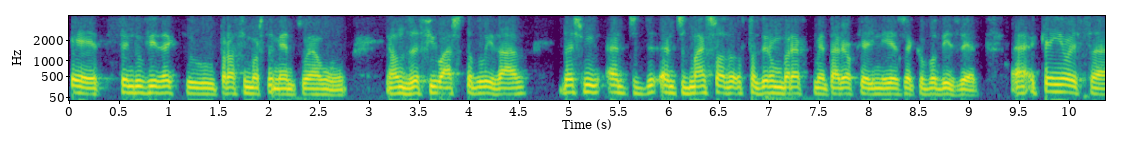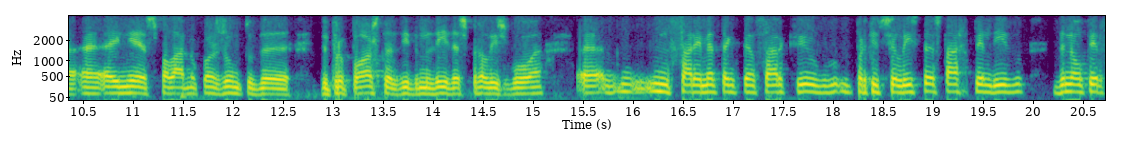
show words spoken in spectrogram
É, sem dúvida que o próximo orçamento é um, é um desafio à estabilidade. Deixe-me, antes de, antes de mais, só fazer um breve comentário ao que a Inês acabou de dizer. Uh, quem ouça a Inês falar no conjunto de, de propostas e de medidas para Lisboa, uh, necessariamente tem que pensar que o Partido Socialista está arrependido de não ter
